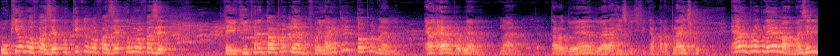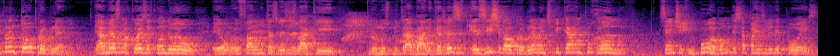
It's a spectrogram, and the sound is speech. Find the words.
o que eu vou fazer, por que, que eu vou fazer, como eu vou fazer. Teve que enfrentar o problema, foi lá e enfrentou o problema. É, era um problema? Não era? Estava doendo, era risco de ficar paraplégico. Era um problema, mas ele enfrentou o problema. É a mesma coisa quando eu, eu, eu falo muitas vezes lá que pro, no, no trabalho, que às vezes existe lá o problema, a gente fica empurrando. Se a gente empurra, vamos deixar para resolver depois.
